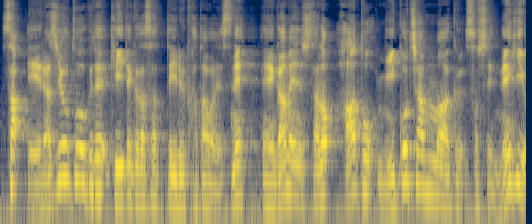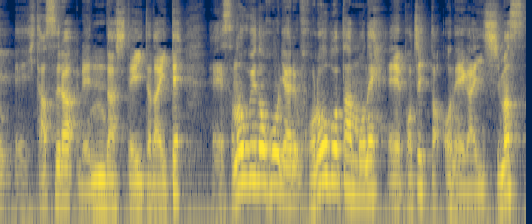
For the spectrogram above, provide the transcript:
さあ、えーラジオトークで聞いてくださっている方はですね、えー画面下のハート、ニコちゃんマーク、そしてネギを、えーひたすら連打していただいて、えその上の方にあるフォローボタンもね、えポチッとお願いします。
